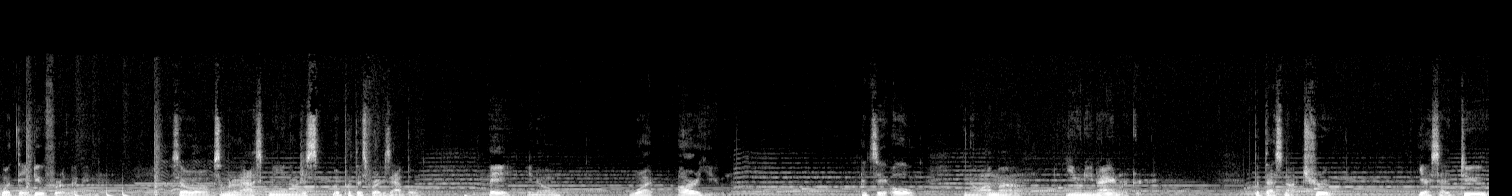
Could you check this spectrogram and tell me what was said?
what they do for a living. So someone would ask me, you know, just we'll put this for example. Hey, you know, what are you? I'd say, oh, you know, I'm a union ironworker. But that's not true. Yes, I do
